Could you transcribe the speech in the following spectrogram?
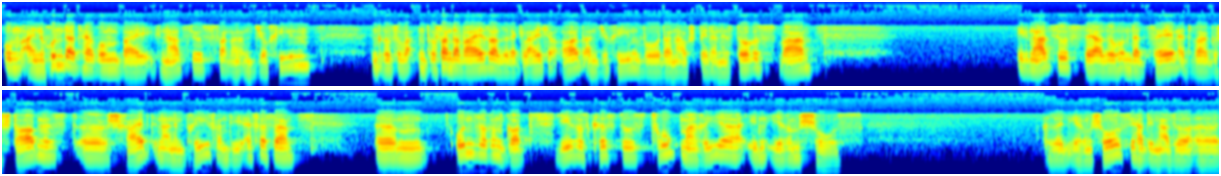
um 100 herum bei Ignatius von Antiochien. interessanterweise also der gleiche Ort, Antiochien, wo dann auch später Nestorius war. Ignatius, der also 110 etwa gestorben ist, äh, schreibt in einem Brief an die Epheser, ähm, unseren Gott, Jesus Christus, trug Maria in ihrem Schoß also in ihrem Schoß. Sie hat ihn also, äh,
